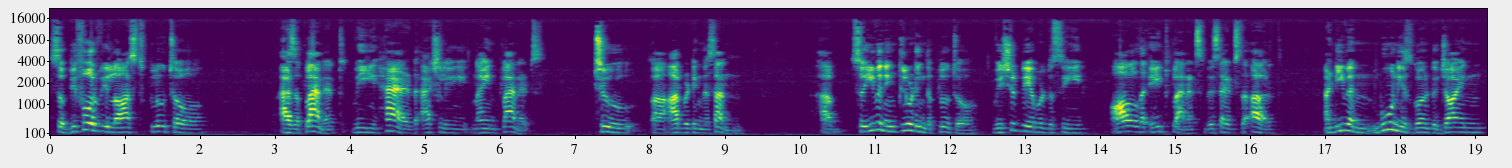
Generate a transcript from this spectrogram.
So before we lost Pluto as a planet, we had actually nine planets, two uh, orbiting the sun. Uh, so even including the Pluto, we should be able to see all the eight planets besides the Earth, and even Moon is going to join,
